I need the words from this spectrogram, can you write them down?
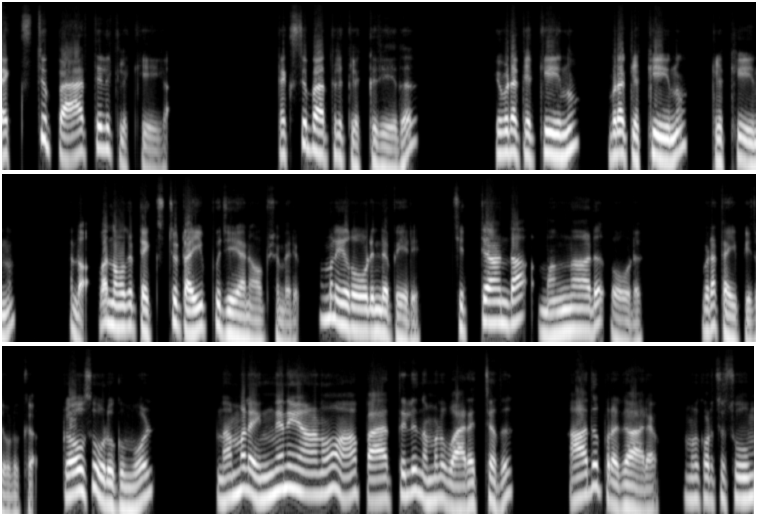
ടെക്സ്റ്റ് പാത്തിൽ ക്ലിക്ക് ചെയ്യുക. ടെക്സ്റ്റ് പാത്തിൽ ക്ലിക്ക് ചെയ്ത് ഇവിടെ ക്ലിക്ക് ചെയ്യുന്നു ഇവിടെ ക്ലിക്ക് ചെയ്യുന്നു ക്ലിക്ക് ചെയ്യുന്നു. കണ്ടോ? അപ്പം നമുക്ക് ടെക്സ്റ്റ് ടൈപ്പ് ചെയ്യാൻ ഓപ്ഷൻ വരും. നമ്മൾ ഈ റോഡിന്റെ പേര് ചിറ്റാണ്ട മങ്ങാട് റോഡ് ഇവിടെ ടൈപ്പ് ചെയ്ത് കൊടുക്കുക. ക്ലോസ് കൊടുക്കുമ്പോൾ നമ്മൾ എങ്ങനെയാണോ ആ പാത്തിൽ നമ്മൾ വരച്ചത് അത് പ്രകാരം നമ്മൾ കുറച്ച് സൂം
